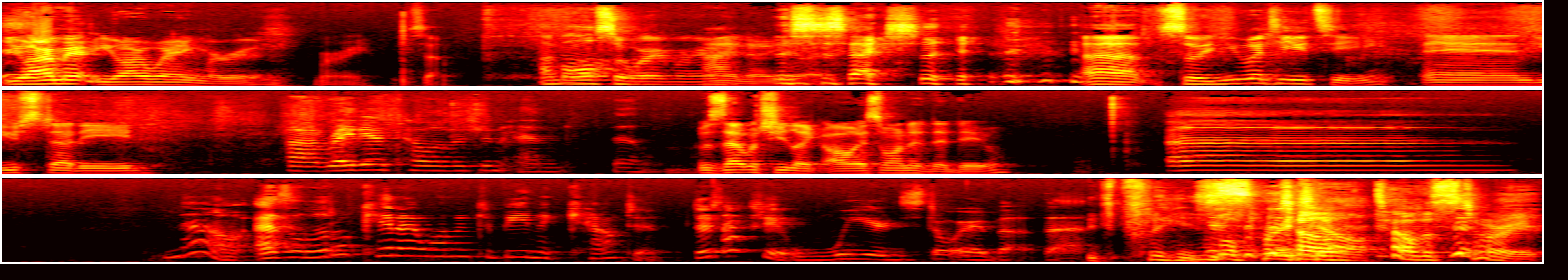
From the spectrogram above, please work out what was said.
You are you are wearing maroon, Marie. So I'm also wearing maroon. I know you This are. is actually. uh, so you went to UT and you studied. Uh, radio, television, and film. Was that what you like always wanted to do? Uh, no. As a little kid, I wanted to be an accountant. There's actually a weird story about that. Please Well, pray tell, tell. tell the story.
